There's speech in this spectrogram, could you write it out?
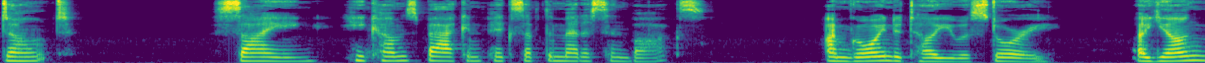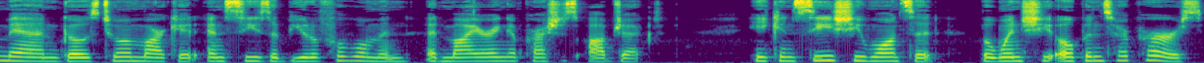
Don't. Sighing, he comes back and picks up the medicine box. I'm going to tell you a story. A young man goes to a market and sees a beautiful woman admiring a precious object. He can see she wants it, but when she opens her purse,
